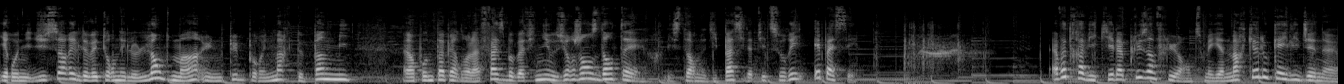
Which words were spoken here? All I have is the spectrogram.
Ironie du sort, il devait tourner le lendemain une pub pour une marque de pain de mie. Alors pour ne pas perdre la face, Bob a fini aux urgences dentaires. L'histoire ne dit pas si la petite souris est passée. À votre avis, qui est la plus influente, Meghan Markle ou Kylie Jenner?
